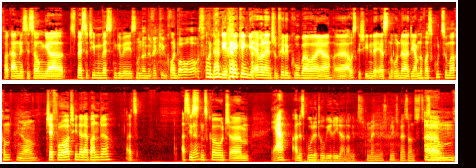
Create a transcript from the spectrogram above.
Vergangene Saison ja das beste Team im Westen gewesen. Und dann direkt gegen Grubauer raus. Und dann direkt gegen die Avalanche und Philipp Grubauer, ja, äh, ausgeschieden in der ersten Runde. Die haben noch was gut zu machen. Ja. Jeff Ward hinter der Bande als Assistance Coach. Ähm, ja, alles Gute, Tobi Rieder. Da gibt es nichts mehr sonst zu sagen. Ähm,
